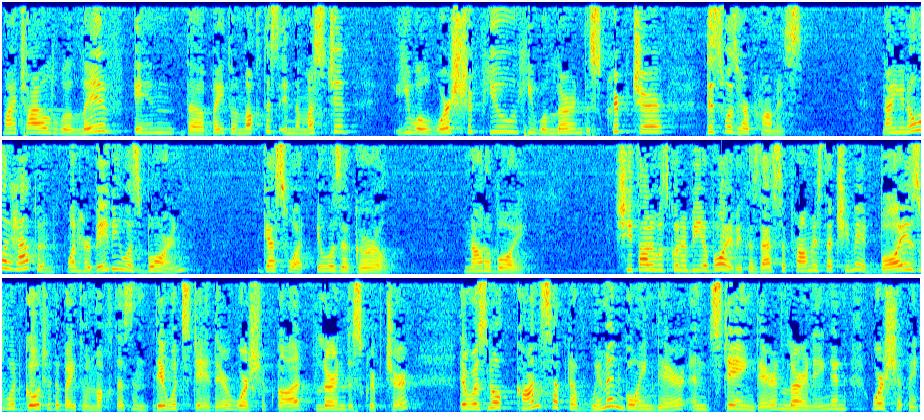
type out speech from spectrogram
My child will live in the Baytul Maqdis, in the masjid. He will worship you. He will learn the scripture. This was her promise. Now you know what happened? When her baby was born, guess what? It was a girl, not a boy. She thought it was going to be a boy because that's the promise that she made. Boys would go to the Baytul Maqdis and they would stay there, worship God, learn the scripture. There was no concept of women going there and staying there and learning and worshipping.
